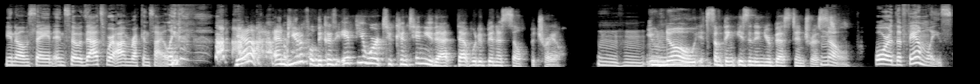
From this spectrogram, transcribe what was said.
You know what I'm saying? And so that's where I'm reconciling. yeah, and beautiful because if you were to continue that, that would have been a self betrayal. Mm-hmm, you mm-hmm. know if something isn't in your best interest. No. Or the families.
